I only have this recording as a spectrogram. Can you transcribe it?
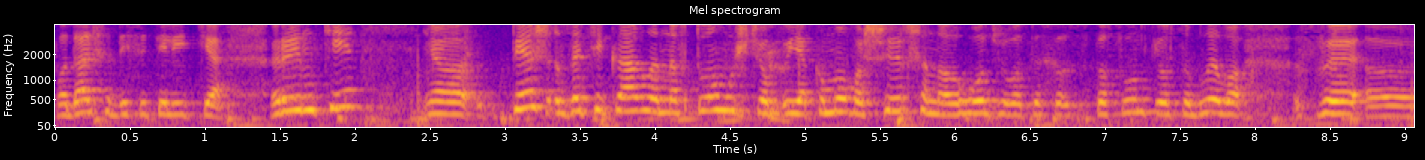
подальше десятиліття ринки теж зацікавлена в тому, щоб якомога ширше налагоджувати стосунки, особливо з е,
